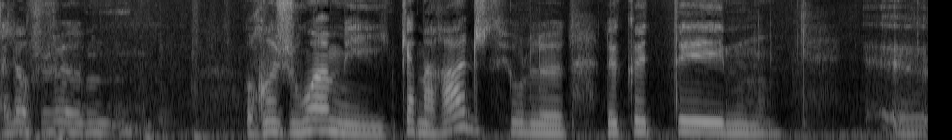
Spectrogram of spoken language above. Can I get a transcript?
Alors, je rejoins mes camarades sur le, côté. euh,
